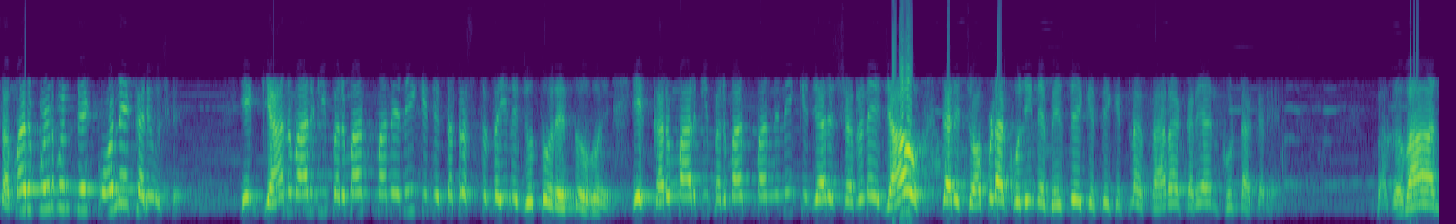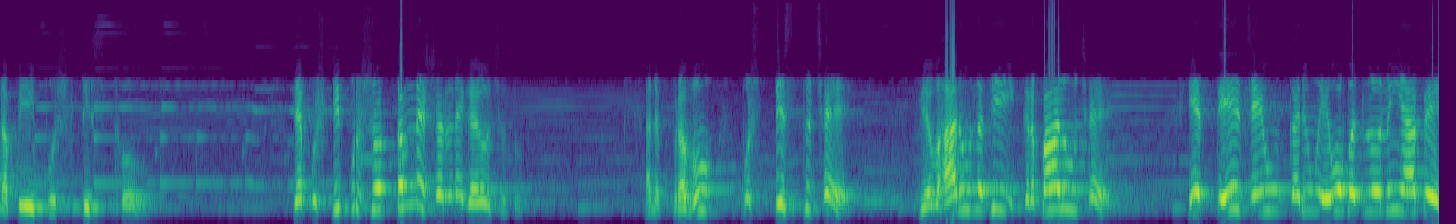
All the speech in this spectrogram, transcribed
સમર્પણ પણ તે કોને કર્યું છે? એ જ્ઞાન માર્ગી પરમાત્માને નહીં કે જે તટસ્થ થઈને જોતો રહેતો હોય. એ કર્મ માર્ગી પરમાત્માને નહીં કે જ્યારે શરણે જાઓ, ત્યારે ચોપડા ખોલીને બેસે કે તે કેટલા સારા કર્યા અને ખોટા કર્યા. ભગવાન અપી પુષ્ટિસ્થો તે પુષ્ટિ પુરુષોત્તમને શરણે ગયો છું તું. અને પ્રભુ પુષ્ટિસ્થ છે, વ્યવહારુ નથી, કૃપાળુ છે. એ તે જેવું કર્યું એવો બદલો નહીં આપે,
